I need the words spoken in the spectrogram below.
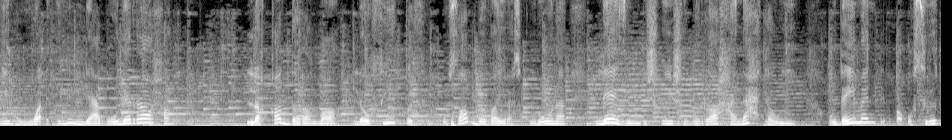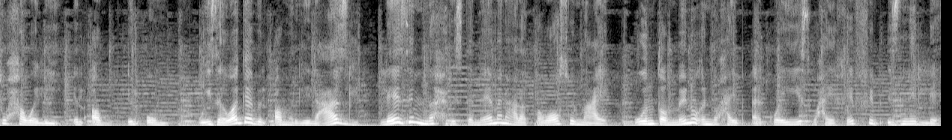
ليهم وقت للعب وللراحة. لا قدر الله لو في طفل أصاب بفيروس كورونا لازم بشويشه بالراحة نحتويه ودايما تبقى أسرته حواليه الأب الأم. وإذا وجب الأمر للعزل لازم نحرص تماما على التواصل معاه ونطمنه إنه هيبقى كويس وهيخف بإذن الله.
